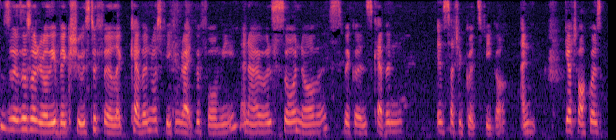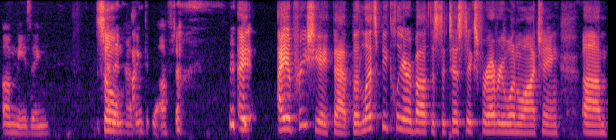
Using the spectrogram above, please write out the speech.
those were really big shoes to fill. Like Kevin was speaking right before me, and I was so nervous because Kevin is such a good speaker, and your talk was amazing. So and then having I, to go after. I I appreciate that, but let's be clear about the statistics for everyone watching. Um,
